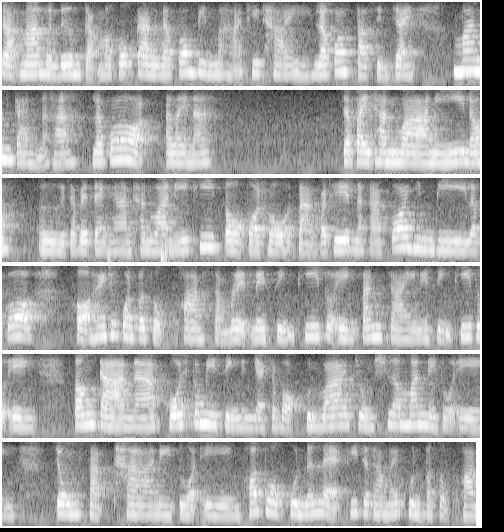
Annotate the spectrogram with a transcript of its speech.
กลับมาเหมือนเดิมกลับมาคบกัน แล้วก็บินมาหาที่ไทย แล้วก็ตัดสินใจมั่นกันนะคะ แล้วก็อะไรนะ จะไปธันวานี้เนาะเออจะไปแต่งงานธันวานี้ที่ตปทต่างประเทศนะคะ ก็ยินดีแล้วก็ อให้ทุกคนประสบความสำเร็จในสิ่งที่ตัวเองตั้งใจในสิ่งที่ตัวเองต้องการนะโค้ชก็มีสิ่งหนึ่งอยากจะบอกคุณว่าจงเชื่อมั่นในตัวเอง จงศรัทธาในตัวเอง เพราะตัวคุณนั่นแหละที่จะทำให้คุณประสบความ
